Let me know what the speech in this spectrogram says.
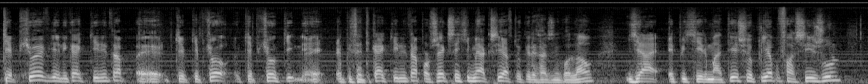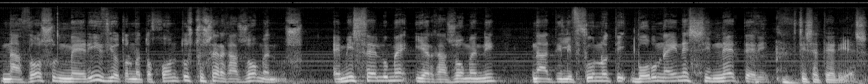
και πιο ευγενικά κίνητρα ε, και, και, πιο, και πιο ε, επιθετικά κίνητρα. Προσέξτε, έχει μια αξία αυτό, κύριε Χατζη Νικολάου, για επιχειρηματίες οι οποίοι αποφασίζουν να δώσουν μερίδιο των μετοχών τους στους εργαζόμενους. Εμείς θέλουμε οι εργαζόμενοι να αντιληφθούν ότι μπορούν να είναι συνέτεροι στις εταιρείες.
